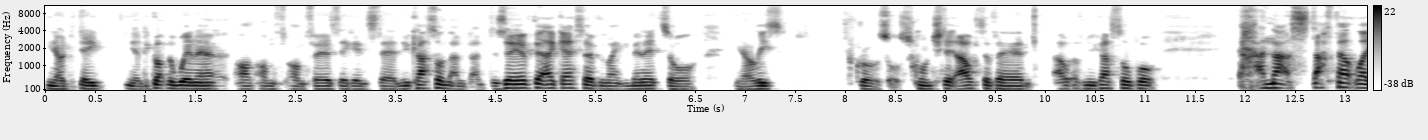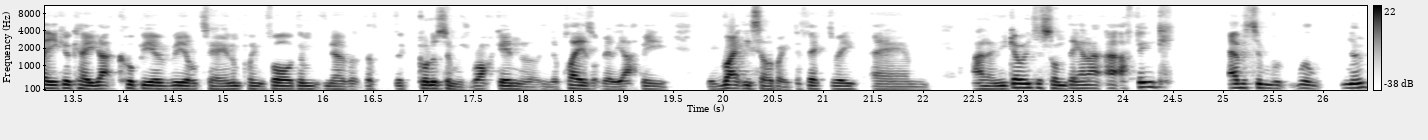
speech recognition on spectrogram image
you know, they you know they got the winner on on, on Thursday against uh, Newcastle and, and, deserved it, I guess, over the ninety minutes, or you know at least sort of scrunched it out of uh, out of Newcastle. But and that's that felt like okay, that could be a real turning point for them. You know, the the, the Goodison was rocking. The, the players looked really happy. They rightly celebrated the victory. Um, and then you go into Sunday, and I, I think Everton will, will no,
